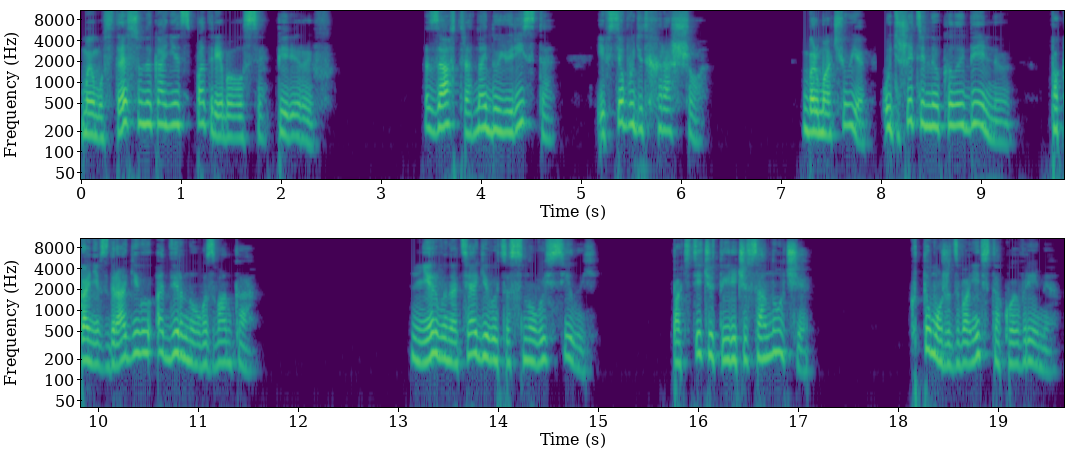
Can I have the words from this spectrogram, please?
Моему стрессу, наконец, потребовался перерыв. Завтра найду юриста, и все будет хорошо. Бормочу я утешительную колыбельную, пока не вздрагиваю от дверного звонка. Нервы натягиваются с новой силой. Почти четыре часа ночи. Кто может звонить в такое время?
